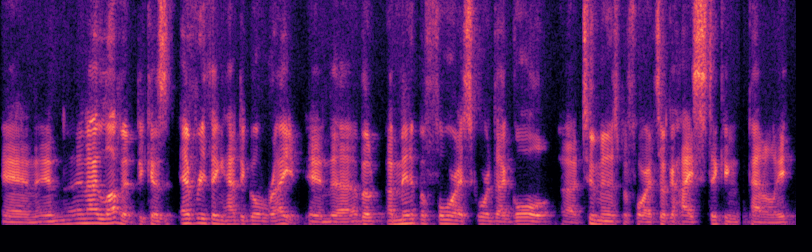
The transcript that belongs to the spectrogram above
and and and I love it because everything had to go right. And uh, about a minute before I scored that goal, uh, two minutes before I took a high sticking penalty,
